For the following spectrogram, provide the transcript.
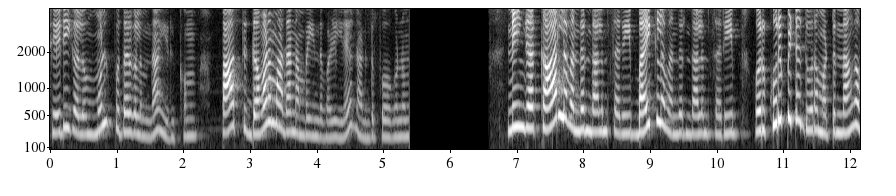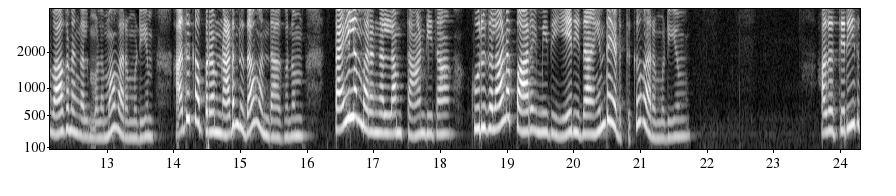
செடிகளும் முள் புதர்களும் தான் இருக்கும். பார்த்து கவனமாக தான் நம்ம இந்த வழியில் நடந்து போகணும். நீங்கள் காரில் வந்திருந்தாலும் சரி பைக்கில் வந்திருந்தாலும் சரி ஒரு குறிப்பிட்ட தூரம் மட்டும்தாங்க வாகனங்கள் மூலமாக வர முடியும். அதுக்கப்புறம் நடந்து தான் வந்தாகணும். தைல மரங்கள்லாம் தாண்டி தான் குறுகலான பாறை மீது ஏறி தான் இந்த இடத்துக்கு வர முடியும். அது தெரியுது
